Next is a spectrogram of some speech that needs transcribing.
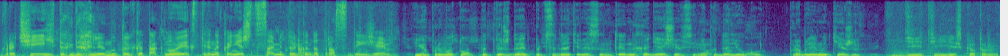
врачей и так далее, но только так. Но экстренно, конечно, сами только до трассы доезжаем. Ее правоту подтверждает председатель СНТ, находящийся неподалеку. Проблемы те же. Дети есть, которые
